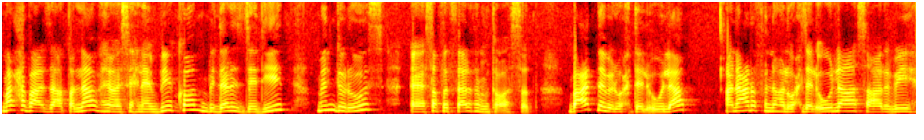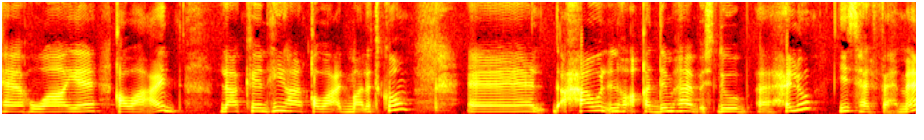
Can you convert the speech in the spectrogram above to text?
مرحبا أعزائي الطلاب أهلا وسهلا بكم بدرس جديد من دروس آه، صف الثالث المتوسط. بعدنا بالوحدة الأولى. أنا أعرف أنها الوحدة الأولى صار بيها هواية قواعد لكن هي هاي القواعد مالتكم. آه، أحاول أنه أقدمها بأسلوب آه، حلو يسهل فهمه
